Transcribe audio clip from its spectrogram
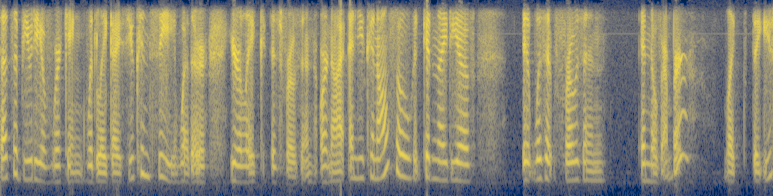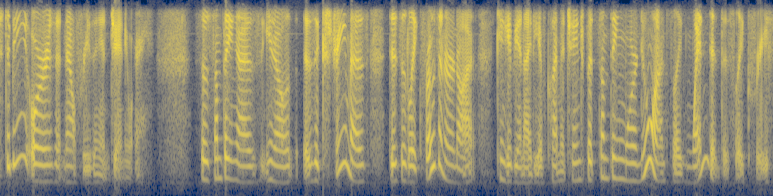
that's the beauty of working with lake ice. You can see whether your lake is frozen or not, and you can also get an idea of it was it frozen in November, like it used to be, or is it now freezing in January? So something as you know as extreme as did the lake frozen or not can give you an idea of climate change, but something more nuanced like when did this lake freeze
